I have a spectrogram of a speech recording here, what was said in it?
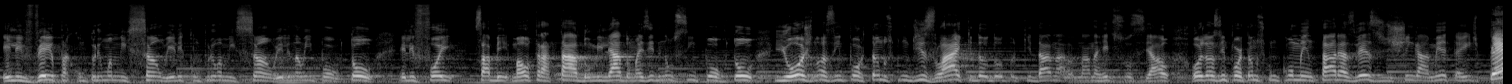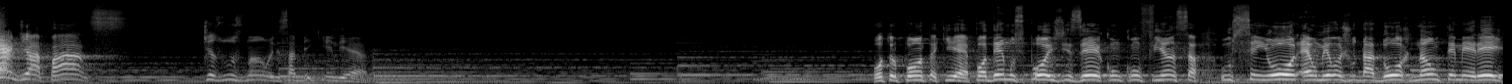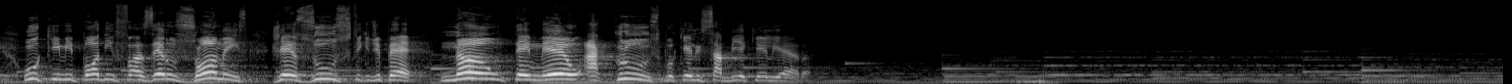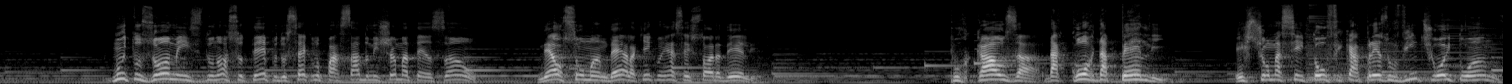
Ele veio para cumprir uma missão, e ele cumpriu uma missão, ele não importou, ele foi, sabe, maltratado, humilhado, mas ele não se importou. E hoje nós importamos com dislike do, do, do que dá na, na, na, rede social, hoje nós importamos com comentário, às vezes, de xingamento, e a gente perde a paz. Jesus não, ele sabia quem ele era. Outro ponto aqui é: podemos, pois, dizer com confiança: O Senhor é o meu ajudador, não temerei. O que me podem fazer os homens? Jesus, fique de pé, não temeu a cruz, porque ele sabia quem ele era. Muitos homens do nosso tempo, do século passado, me chamam a atenção. Nelson Mandela, quem conhece a história dele? Por causa da cor da pele. Este homem aceitou ficar preso 28 anos.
